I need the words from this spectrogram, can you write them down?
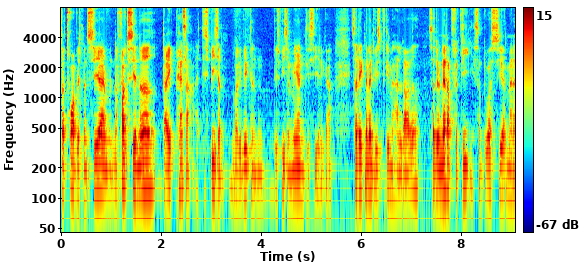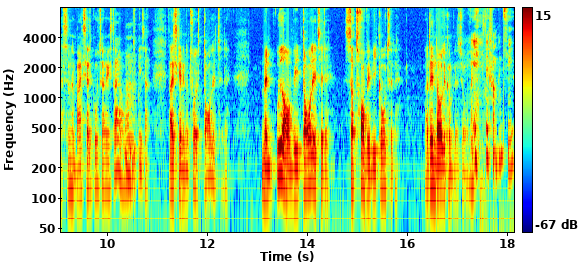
der tror, hvis man siger, at når folk siger noget, der ikke passer, at de spiser, hvor de virkelig de spiser mere, end de siger, de gør, så er det ikke nødvendigvis, fordi man har løjet. Så er det jo netop fordi, som du også siger, man er simpelthen bare ikke særlig god til at registrere, hvor man Mm. spiser. Faktisk er vi notorisk dårlige til det. Men udover at vi er dårlige til det, så tror vi, vi er gode til det. Og det er en dårlig kombination. Ikke? Ja, det må man sige.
